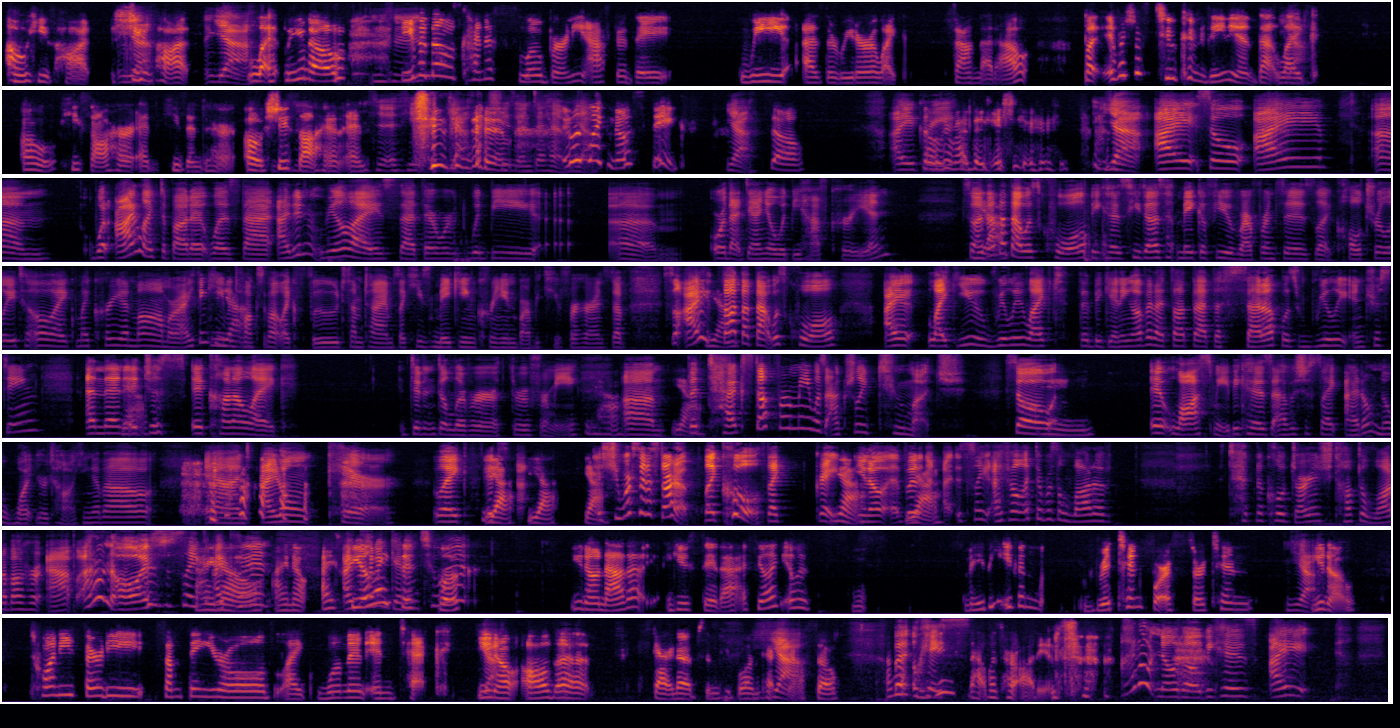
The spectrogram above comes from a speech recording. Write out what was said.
"Oh, he's hot. She's Yeah. hot." Yeah. Let you know, Mhm. even though it was kind of slow burny after they we as the reader like found that out, but it was just too convenient that Yeah. like oh, he saw her and he's into her. Oh, she Mhm. saw him and he- She's yeah, into him. She's into him. it was yeah. like no stakes. yeah, So I agree. those are my big issues. yeah i so i um what i liked about it was that i didn't realize that there were would be um or that daniel would be half korean so i thought that that was cool because he does make a few references like culturally to oh like my korean mom or i think he even talks about like food sometimes like he's making korean barbecue for her and stuff so i Yeah. thought that that was cool I like you really liked the beginning of it. I thought that the setup was really interesting and then Yeah. it just it kind of like didn't deliver through for me. Yeah. Um Yeah. the tech stuff for me was actually too much. So Mm. it lost me because I was just like I don't know what you're talking about and I don't care. Like it's yeah, yeah, yeah. she works at a startup. Like, cool. Like, great. Yeah. You know, but Yeah. it's like, I felt like there was a lot of technical jargon. She talked a lot about her app. I don't know. It's just like, I I, know, couldn't. I know. I I feel couldn't like get this into book, it. You know, now that you say that, I feel like it was maybe even written for a certain, Yeah. you know, 20, 30 something year old like woman in tech. You Yeah. know, all the startups and people in tech Yeah. now. So, I'm But, like, okay, that was her audience. I don't know though because I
